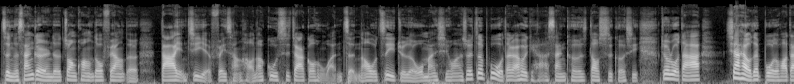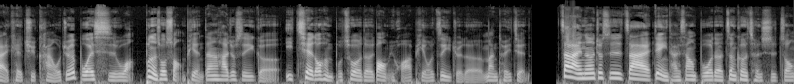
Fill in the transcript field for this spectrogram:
整个三个人的状况都非常的搭，演技也非常好，那故事架构很完整，然后我自己觉得我蛮喜欢，所以这部我大概会给他三颗到四颗星。就如果大家现在还有在播的话，大家也可以去看，我觉得不会失望。不能说爽片，但是它就是一个一切都很不错的爆米花片，我自己觉得蛮推荐的。再来呢，就是在电影台上播的《政客陈时中》，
